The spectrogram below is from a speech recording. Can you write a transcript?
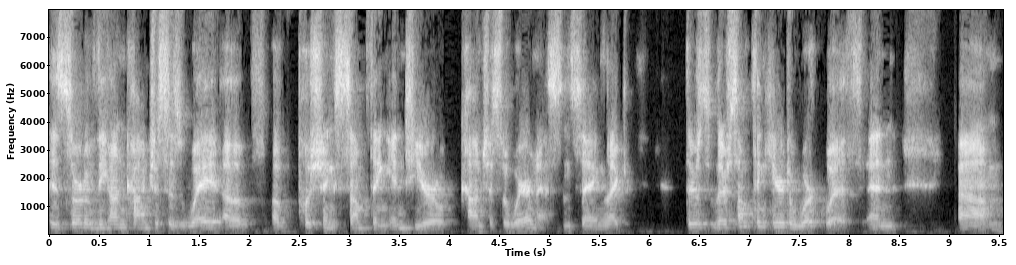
is sort of the unconscious's way of of pushing something into your conscious awareness and saying like there's there's something here to work with and um,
